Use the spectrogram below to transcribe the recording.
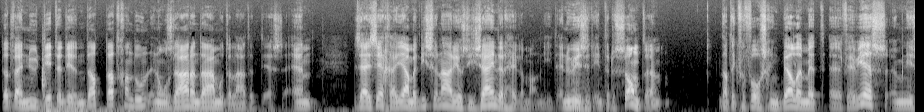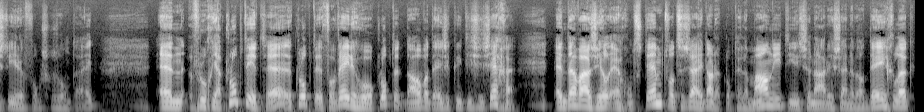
dat wij nu dit en dit en dat, dat gaan doen en ons daar en daar moeten laten testen. En zij zeggen, ja, maar die scenario's die zijn er helemaal niet. En nu is het interessante dat ik vervolgens ging bellen met uh, VWS, een ministerie van Volksgezondheid. En vroeg, ja, klopt dit? Hè? Klopt voor wederhoor? Klopt het nou wat deze critici zeggen? En daar waren ze heel erg ontstemd, want ze zeiden, nou, dat klopt helemaal niet. Die scenario's zijn er wel degelijk.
